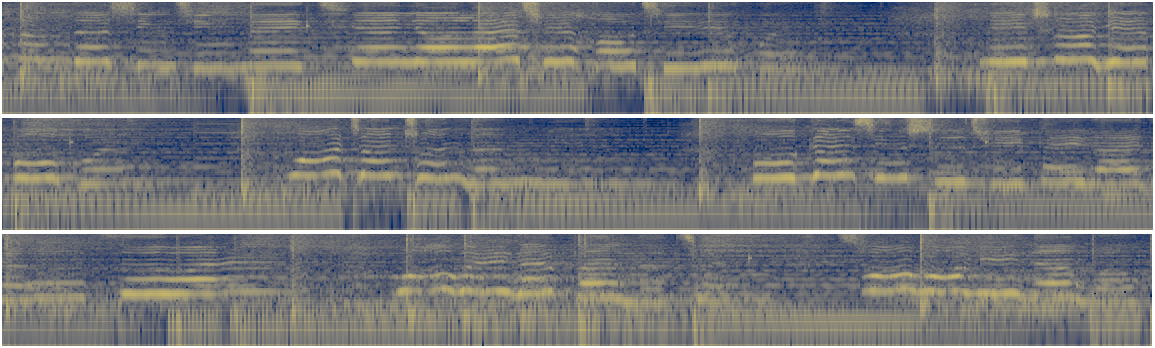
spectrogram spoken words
恨的心情每天要来去好几回。你彻夜不归，我辗转，甘心失去被爱的滋味。我为爱犯了罪。错误已难挽回，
